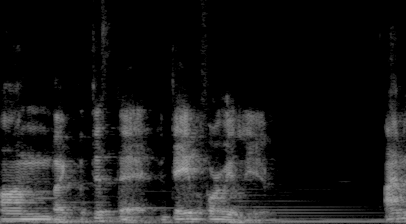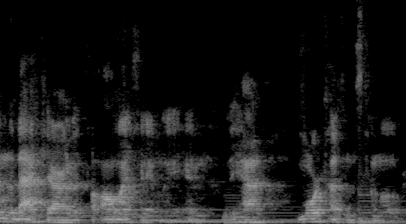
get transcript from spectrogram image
on like the fifth day, the day before we leave, I'm in the backyard with all my family, and we had more cousins come over,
